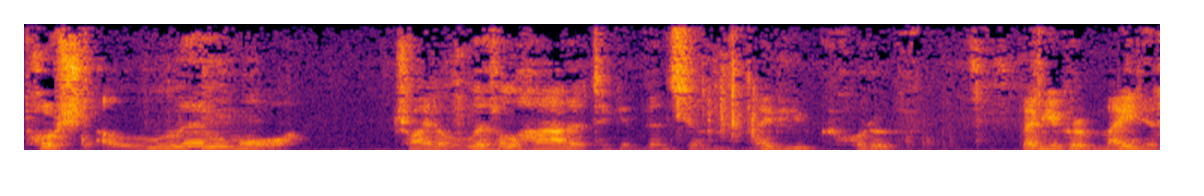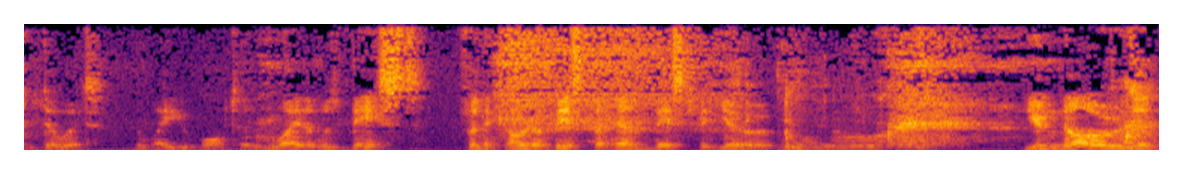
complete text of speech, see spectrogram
pushed a little more, tried a little harder to convince him, maybe you could have. Maybe you could have made him do it the way you wanted, the way that was best for Nakota, best for him, best for you. Oh, you know that,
